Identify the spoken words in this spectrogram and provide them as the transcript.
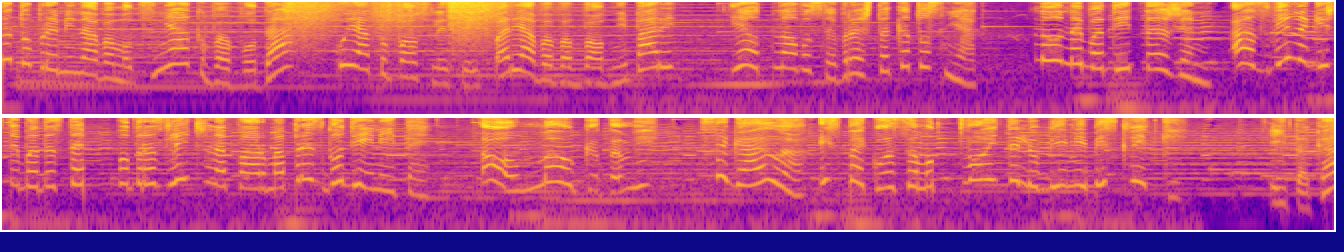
като преминавам от сняг във вода, която после се изпарява във водни пари и отново се връща като сняг. Но не бъди тъжен. Аз винаги ще бъда с теб под различна форма през годините. О, малката ми! Сега ела, изпекла съм от твоите любими бисквитки. И така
